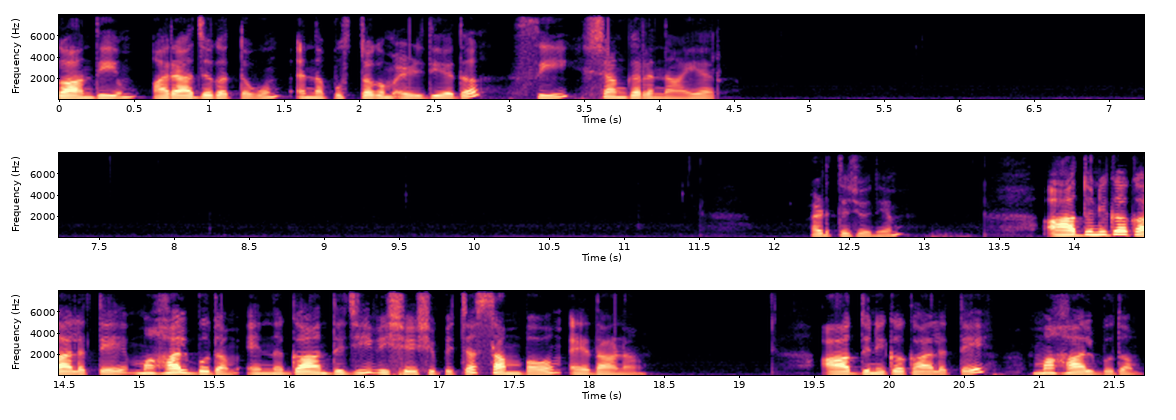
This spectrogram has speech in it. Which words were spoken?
ഗാന്ധിയും അരാജകത്വവും എന്ന പുസ്തകം എഴുതിയത് സി. ശങ്കരൻ നായർ. അടുത്ത ചോദ്യം. ആധുനിക കാലത്തെ മഹാത്ഭുതം എന്ന് ഗാന്ധിജി വിശേഷിപ്പിച്ച സംഭവം ഏതാണ്? ആധുനിക കാലത്തെ മഹാത്ഭുതം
